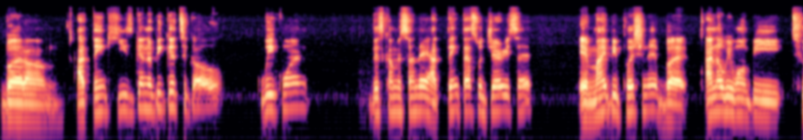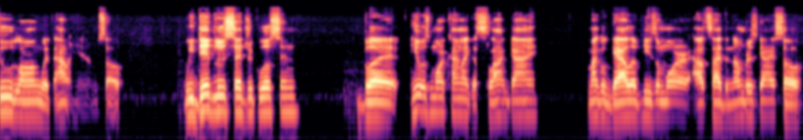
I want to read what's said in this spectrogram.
but um, I think he's gonna be good to go week one this coming Sunday. I think that's what Jerry said. It might be pushing it, but I know we won't be too long without him. So we did lose Cedric Wilson, but he was more kind of like a slot guy. Michael Gallup, he's a more outside the numbers guy. So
